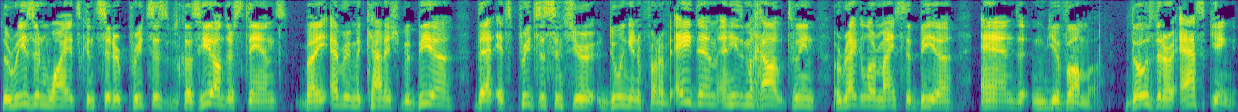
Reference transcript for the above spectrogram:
the reason why it's considered Pritzis is because he understands by every Mekadesh Bibia that it's Pritzis since you're doing it in front of Adam, and he's Mechal between a regular Maisa Bia and Yavama. Those that are asking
